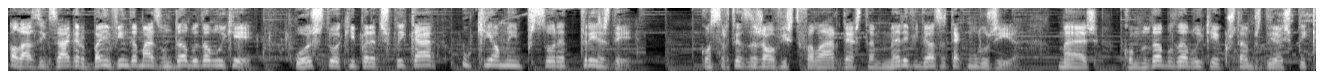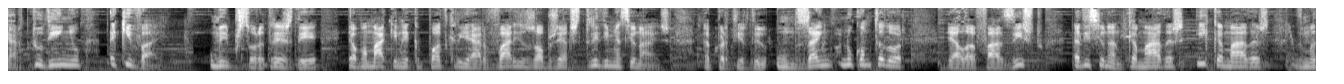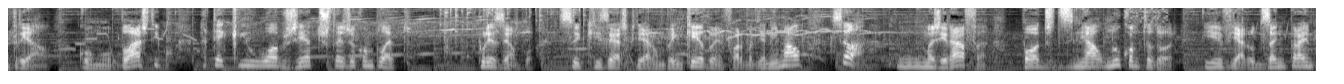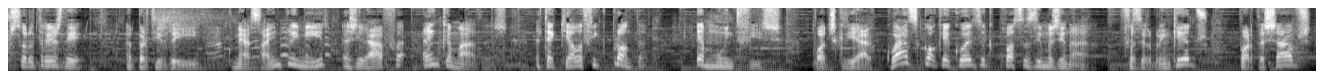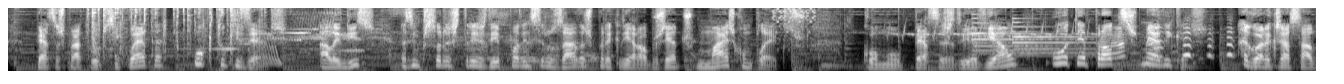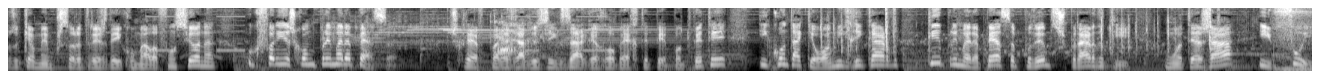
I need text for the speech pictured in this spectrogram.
Olá, Zigzagger, bem-vindo a mais um WWQ. Hoje estou aqui para te explicar o que é uma impressora 3D. Com certeza já ouviste falar desta maravilhosa tecnologia, mas como no WWQ gostamos de explicar tudinho, aqui vai. Uma impressora 3D é uma máquina que pode criar vários objetos tridimensionais a partir de um desenho no computador. Ela faz isto adicionando camadas e camadas de material, como o plástico, até que o objeto esteja completo. Por exemplo, se quiseres criar um brinquedo em forma de animal, sei lá, uma girafa, podes desenhá-lo no computador e enviar o desenho para a impressora 3D. A partir daí, começa a imprimir a girafa em camadas, até que ela fique pronta. É muito fixe. Podes criar quase qualquer coisa que possas imaginar. Fazer brinquedos, porta-chaves, peças para a tua bicicleta, o que tu quiseres. Além disso, as impressoras 3D podem ser usadas para criar objetos mais complexos, como peças de avião ou até próteses médicas. Agora que já sabes o que é uma impressora 3D e como ela funciona, o que farias como primeira peça? Escreve para radiozigzag.rtp.pt e conta aqui ao amigo Ricardo que primeira peça podemos esperar de ti. Um até já e fui!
